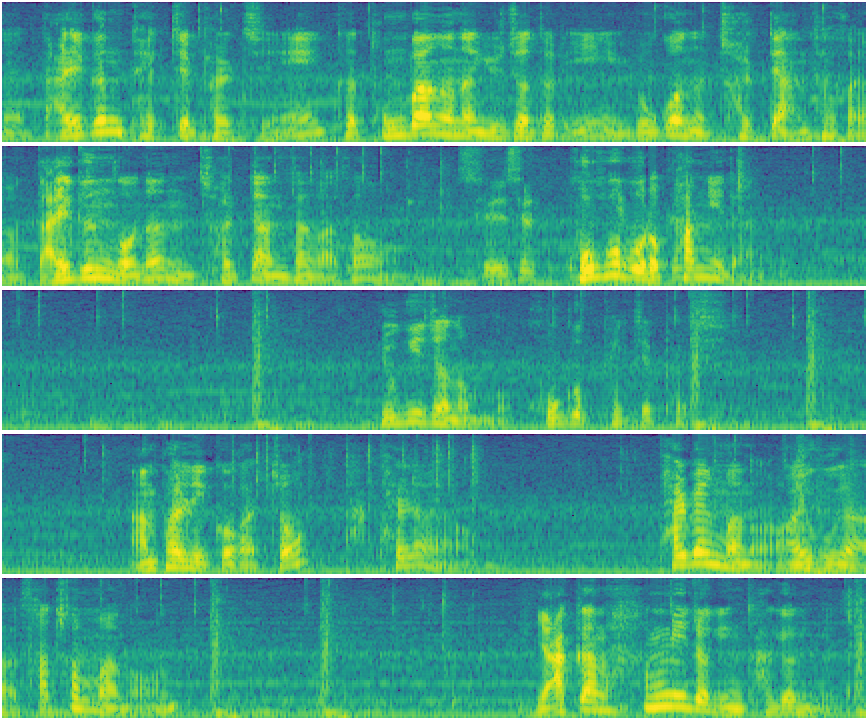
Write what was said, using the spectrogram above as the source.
네, 낡은 백제 팔찌 그 동방은하 유저들이 요거는 절대 안 사가요. 낡은 거는 절대 안 사가서 고급으로? 팝니다. 유기전 업무 고급 백제 팔찌 안 팔릴 것 같죠? 다 팔려요. 800만 원, 아이구야 4천만 원. 약간 합리적인 가격입니다.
